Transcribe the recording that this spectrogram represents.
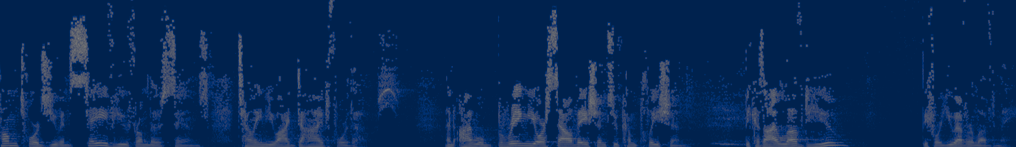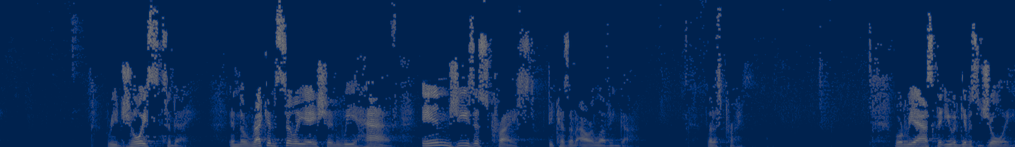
come towards you and save you from those sins, telling you, I died for those. And I will bring your salvation to completion because I loved you before you ever loved me. Rejoice today in the reconciliation we have in Jesus Christ because of our loving God. Let us pray. Lord, we ask that you would give us joy.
